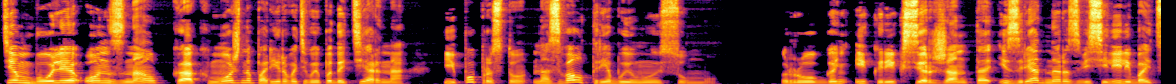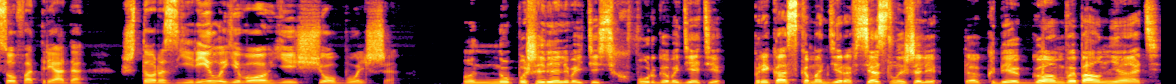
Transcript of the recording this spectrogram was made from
Тем более он знал, как можно парировать выпады Терна, и попросту назвал требуемую сумму. Ругань и крик сержанта изрядно развеселили бойцов отряда, что разъярило его еще больше. «Ну, пошевеливайтесь, хфурговы дети! Приказ командира все слышали? Так бегом выполнять!»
